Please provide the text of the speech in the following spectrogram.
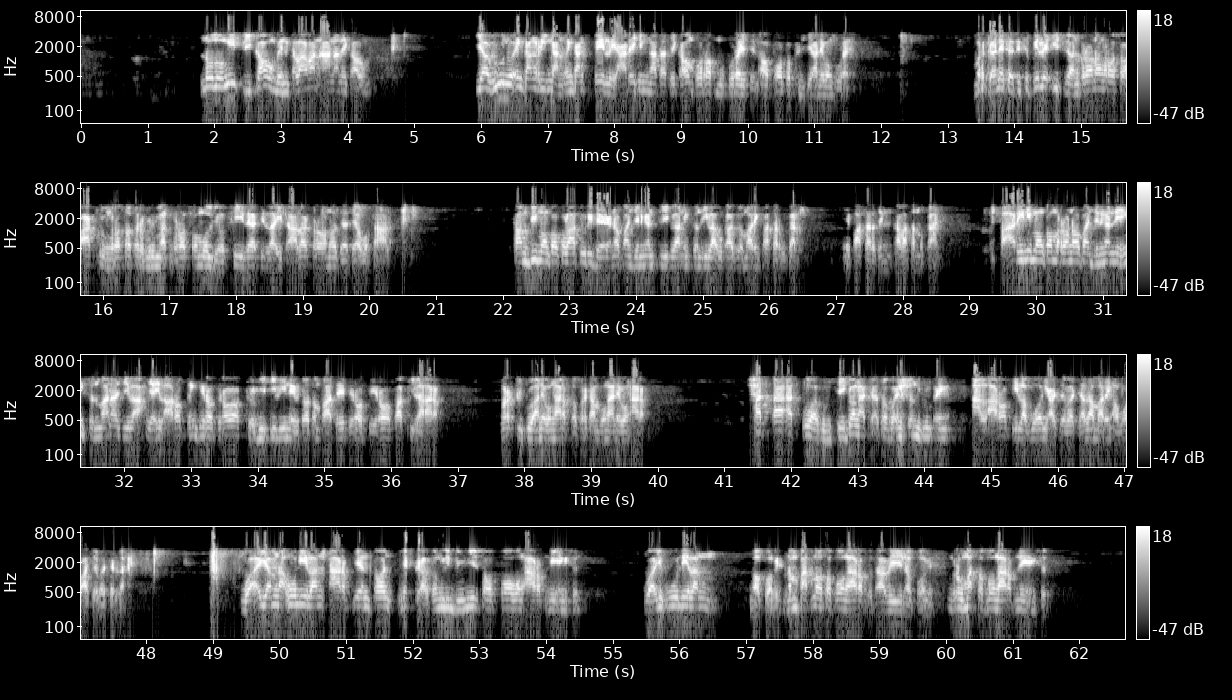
Nulungi di kaumin kelawan anane kaum. Yahunu ingkang ringan, ingkang sepele, arehim ngatasi kaum poroh mukuraisin, apa kebenciane wong Quraisy. Mergane dadi sepile izan krana ngrasa agung, ngrasa terhormat, ngrasa mulya fi dzatillahi taala krana dzati Allah taala. Samdi mongko kula aturi derena panjenengan di iklan ingsun ila ukaga maring pasar ukas. Ya pasar sing kawasan Mekah. Hari ini mongko merono panjenengan ni ingsun mana jila ahyail Arab ing pira-pira domisiline utawa tempate pira-pira kabilah Arab. Perdukuane wong Arab atau perkampungane wong Arab hatta atwahum sehingga ngajak sapa ingsun hum ing al arab ila wa azza wa jalla maring Allah azza wa jalla. Wa ayam nauni lan arab yen to nyegah to nglindungi sapa wong arab ni ingsun. Wa yuni lan napa nggih nempatno sapa ngarep utawi napa nggih ngrumat sapa ngarep ni ingsun.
